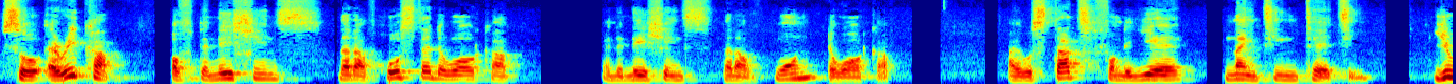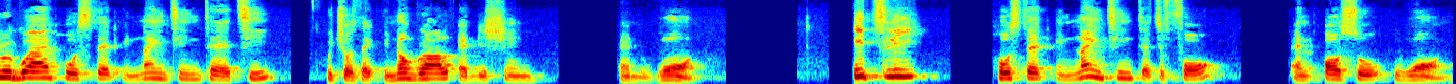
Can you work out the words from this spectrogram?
So, a recap of the nations that have hosted the World Cup and the nations that have won the World Cup. I will start from the year 1930. Uruguay hosted in 1930, which was the inaugural edition, and won. Italy hosted in 1934 and also won.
